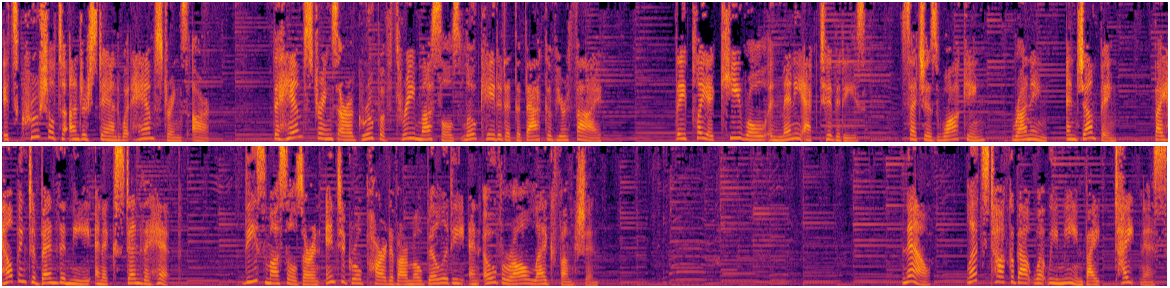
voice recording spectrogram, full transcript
it's crucial to understand what hamstrings are. The hamstrings are a group of three muscles located at the back of your thigh. They play a key role in many activities, such as walking, running, and jumping, by helping to bend the knee and extend the hip. These muscles are an integral part of our mobility and overall leg function. Now, Let's talk about what we mean by tightness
